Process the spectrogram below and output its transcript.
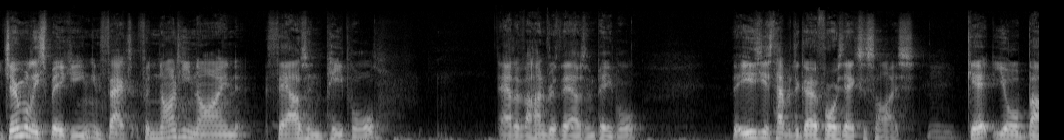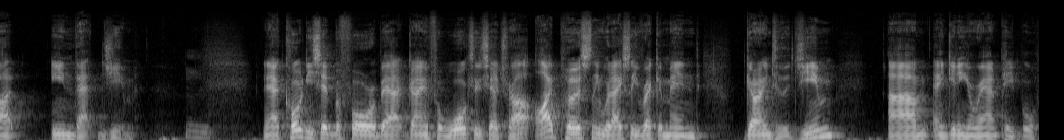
Generally speaking, in fact, for 99,000 people out of 100,000 people, the easiest habit to go for is exercise. Get your butt in that gym. Now, Courtney said before about going for walks, etc. I personally would actually recommend going to the gym um, and getting around people,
